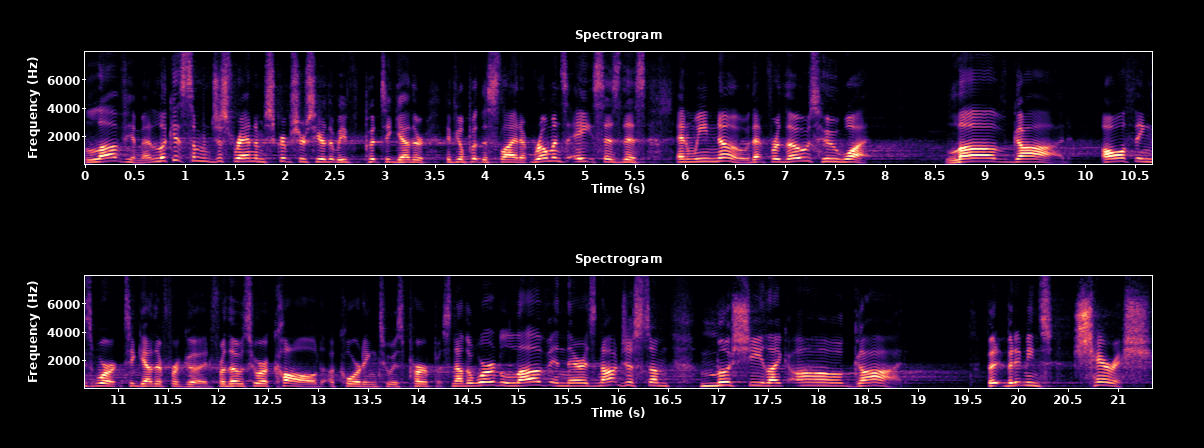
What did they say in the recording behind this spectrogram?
love him. And look at some just random scriptures here that we've put together. If you'll put the slide up. Romans 8 says this, and we know that for those who what? Love God, all things work together for good for those who are called according to his purpose. Now the word love in there is not just some mushy like, oh God. But, but it means cherish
